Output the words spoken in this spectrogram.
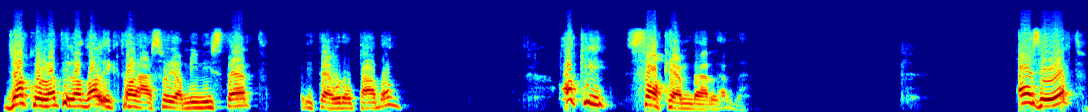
gyakorlatilag alig találsz olyan minisztert itt Európában aki szakember lenne. Ezért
